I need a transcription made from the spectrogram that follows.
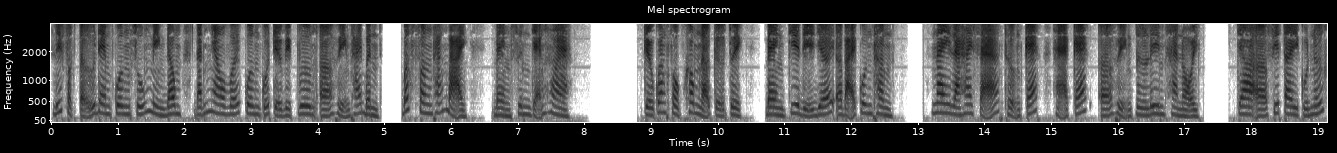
Lý Phật Tử đem quân xuống miền Đông đánh nhau với quân của Triệu Việt Vương ở huyện Thái Bình, bất phân thắng bại, bèn xin giảng hòa. Triệu Quang Phục không nỡ cự tuyệt, bèn chia địa giới ở bãi quân thần. Nay là hai xã Thượng Cát, Hạ Cát ở huyện Từ Liêm, Hà Nội, cho ở phía tây của nước.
